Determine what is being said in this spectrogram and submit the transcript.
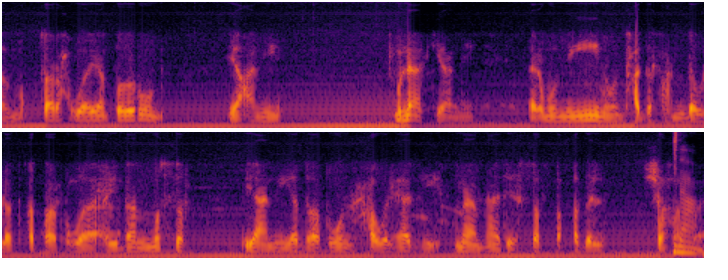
المقترح وينتظرون يعني هناك يعني الأمميين ونتحدث عن دولة قطر وأيضا مصر يعني يضغطون حول هذه إتمام هذه الصفقة قبل شهر نعم.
